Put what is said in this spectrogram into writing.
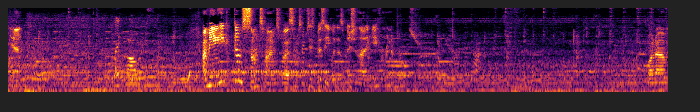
again. like always. I mean, he could come sometimes, but sometimes he's busy with his mission that I gave him. Remember? But um,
